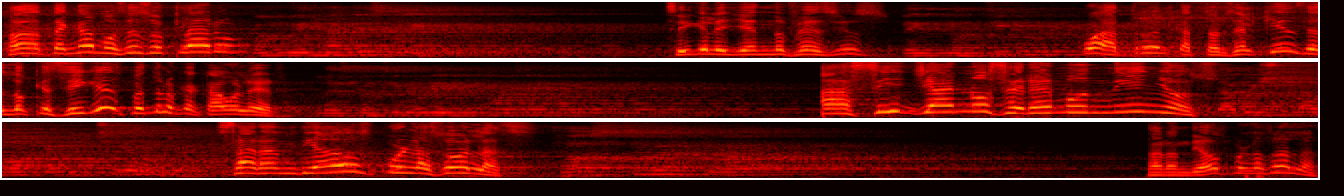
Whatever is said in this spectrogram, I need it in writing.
cuando tengamos eso claro, sigue leyendo Efesios 4, del 14 al 15, es lo que sigue después de lo que acabo de leer. Así ya no seremos niños, zarandeados por las olas. Zarandeados por las olas.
